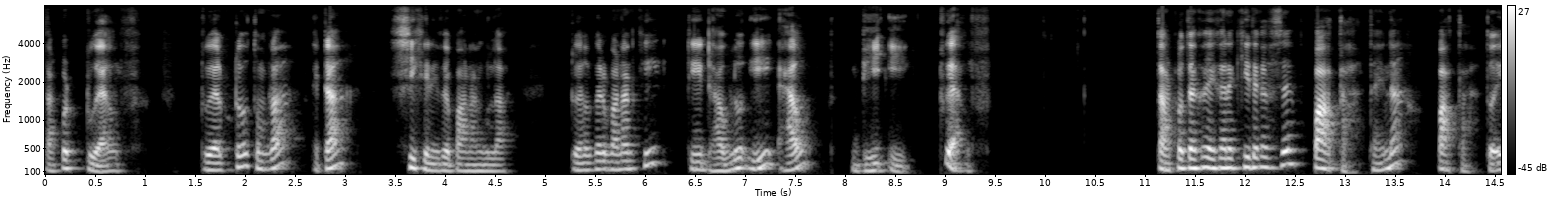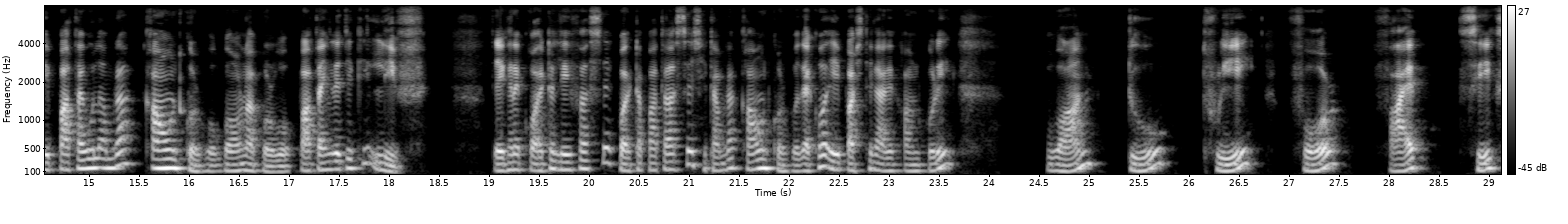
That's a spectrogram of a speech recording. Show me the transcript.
তারপর টুয়েলভ টুয়েলভটাও তোমরা এটা শিখে নিবে বানানগুলা। টুয়েলভের বানান কি? টি ডাব্লিউ ই এল ভিই টুয়েলভ তারপর দেখো এখানে কি দেখা যাচ্ছে পাতা, তাই না? পাতা। তো এই পাতাগুলো আমরা কাউন্ট করব, গণনা করব। পাতা ইংরেজি কি? লিফ তো এখানে কয়টা লিফ আছে, কয়টা পাতা আছে, সেটা আমরা কাউন্ট করব। দেখো এই পাশ থেকে আগে কাউন্ট করি। One two three four five six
